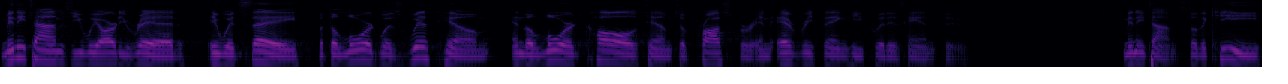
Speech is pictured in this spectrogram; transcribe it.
Many times you we already read, it would say, but the Lord was with him, and the Lord caused him to prosper in everything he put his hand to. Many times. So the key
